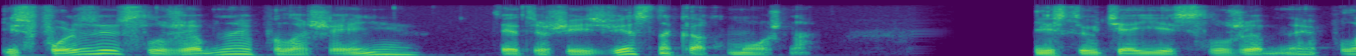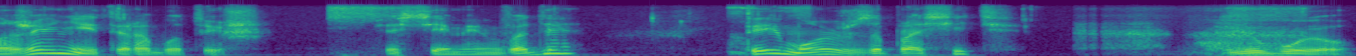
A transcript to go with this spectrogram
используя служебное положение, Это же известно, как можно. Если у тебя есть служебное положение, и ты работаешь в системе МВД, ты можешь запросить любую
